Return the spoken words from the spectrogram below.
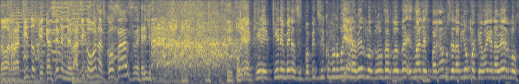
No, al ratito que cancelen el así como van las cosas. Oigan, ¿quieren, quieren ver a sus papitos y como no vayan Ya. a verlos, vamos a dar es más, les pagamos el avión para que vayan a verlos.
